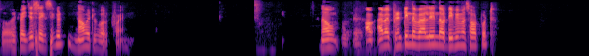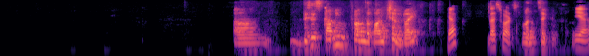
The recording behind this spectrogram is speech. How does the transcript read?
so if I just execute, now it will work fine. Now, Okay. am am I printing the value in the DBMS output? Um, this is coming from the function, right? Yeah, that's what. One second. Yeah,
